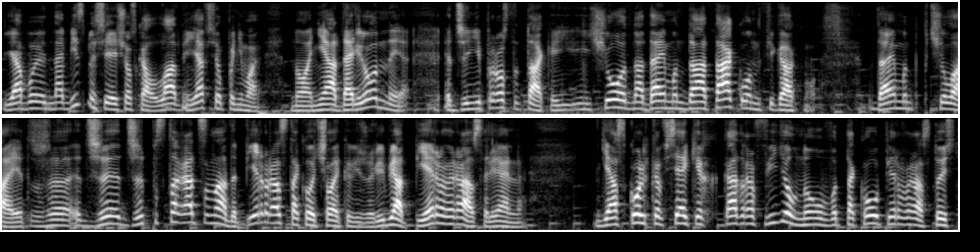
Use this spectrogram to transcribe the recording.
Я бы на бисмосе еще сказал, ладно, я все понимаю. Но они одаренные, это же не просто так. И еще на Даймонда атак он фигакнул. Даймонд пчела, это же, это же, это же постараться надо. Первый раз такого человека вижу. Ребят, первый раз, реально. Я сколько всяких кадров видел, но вот такого первый раз. То есть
